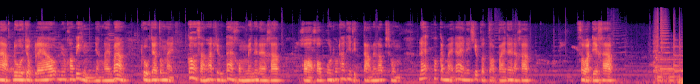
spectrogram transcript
หากดูจบแล้วมีความคิดเห็นอย่างไรบ้าง ถูกใจตรงไหนก็สามารถพิมพ์ใต้คอมเมนต์ได้เลยครับ ขอขอบคุณทุกท่านที่ติดตามและรับชม และพบกันใหม่ได้ในคลิปต่อๆไปได้นะครับ สวัสดีครับ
